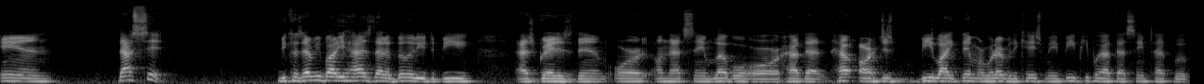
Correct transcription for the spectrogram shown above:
And that's it. Because everybody has that ability to be as great as them or on that same level or have that or just be like them or whatever the case may be. People have that same type of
